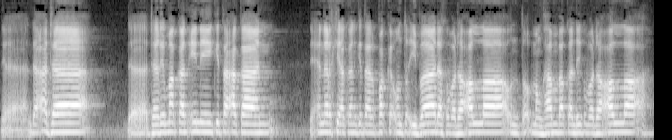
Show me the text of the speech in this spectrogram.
Ya, tidak ada ya, dari makan ini kita akan ya, energi akan kita pakai untuk ibadah kepada Allah, untuk menghambakan diri kepada Allah.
